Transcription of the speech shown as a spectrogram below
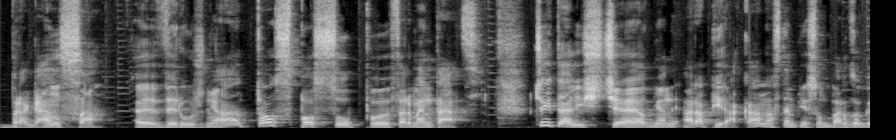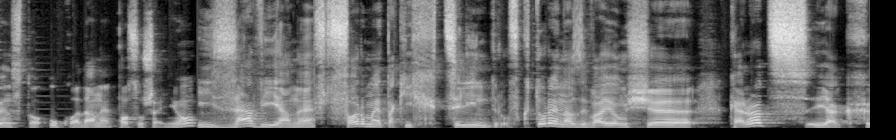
Bragansa wyróżnia, to sposób fermentacji. Czyli te liście odmiany Arapiraca następnie są bardzo gęsto układane po suszeniu i zawijane w formę takich cylindrów, które nazywają się carrots, jak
